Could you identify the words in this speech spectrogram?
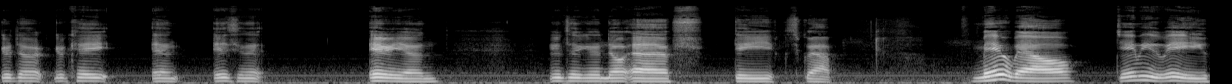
the UK and Asian Aryan using known as the Scrap. Meanwhile, Jamie Lee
